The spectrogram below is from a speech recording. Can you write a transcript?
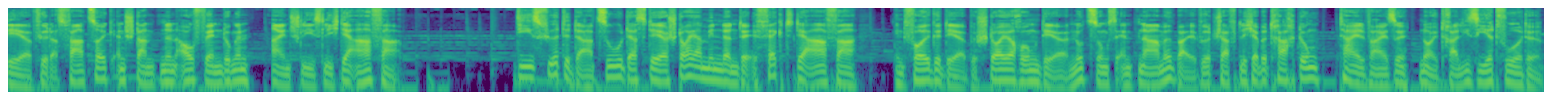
der für das Fahrzeug entstandenen Aufwendungen einschließlich der AFA. Dies führte dazu, dass der steuermindernde Effekt der AFA infolge der Besteuerung der Nutzungsentnahme bei wirtschaftlicher Betrachtung teilweise neutralisiert wurde.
